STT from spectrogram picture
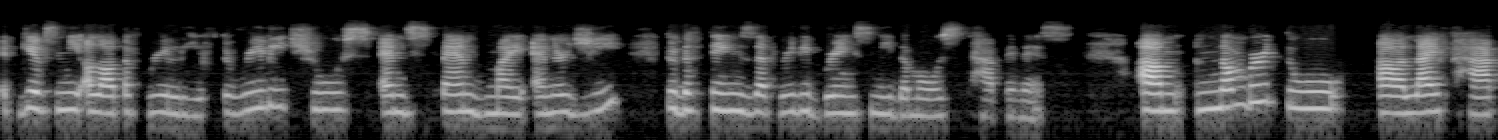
it gives me a lot of relief to really choose and spend my energy to the things that really brings me the most happiness. Um, number two uh, life hack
